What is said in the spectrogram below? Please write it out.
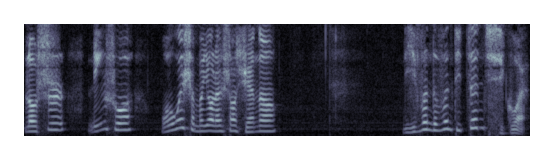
老师，您说我为什么要来上学呢？你问的问题真奇怪，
